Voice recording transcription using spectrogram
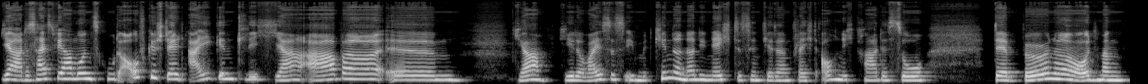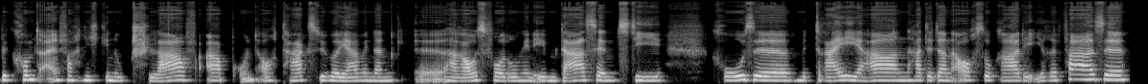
Ja, das heißt, wir haben uns gut aufgestellt, eigentlich ja, aber ähm, ja, jeder weiß es eben mit Kindern, ne? die Nächte sind ja dann vielleicht auch nicht gerade so der Burner und man bekommt einfach nicht genug Schlaf ab und auch tagsüber, ja, wenn dann äh, Herausforderungen eben da sind. Die große mit drei Jahren hatte dann auch so gerade ihre Phase,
